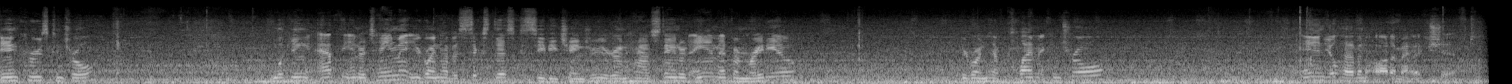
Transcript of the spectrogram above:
and cruise control. Looking at the entertainment, you're going to have a six disc CD changer. You're going to have standard AM FM radio. You're going to have climate control. And you'll have an automatic shift.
